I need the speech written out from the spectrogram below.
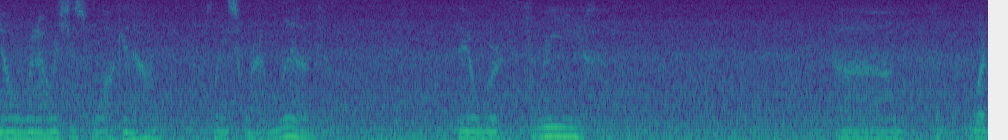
know, when I was just walking out the place where I live, there were three um, what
